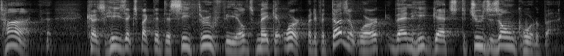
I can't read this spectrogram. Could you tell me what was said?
time because he's expected to see through Fields, make it work. But if it doesn't work, then he gets to choose his own quarterback.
